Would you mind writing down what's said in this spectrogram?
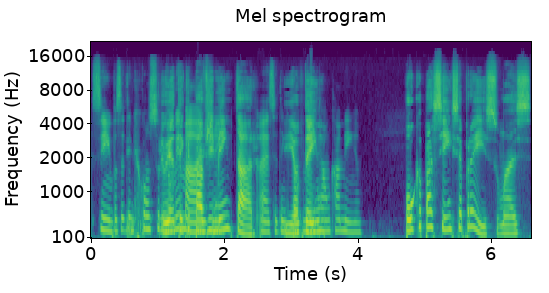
Sim, você tem que construir eu ia ter que imagem. pavimentar É, você tem que E eu pavimentar tenho- um caminho. pouca paciência para isso, mas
